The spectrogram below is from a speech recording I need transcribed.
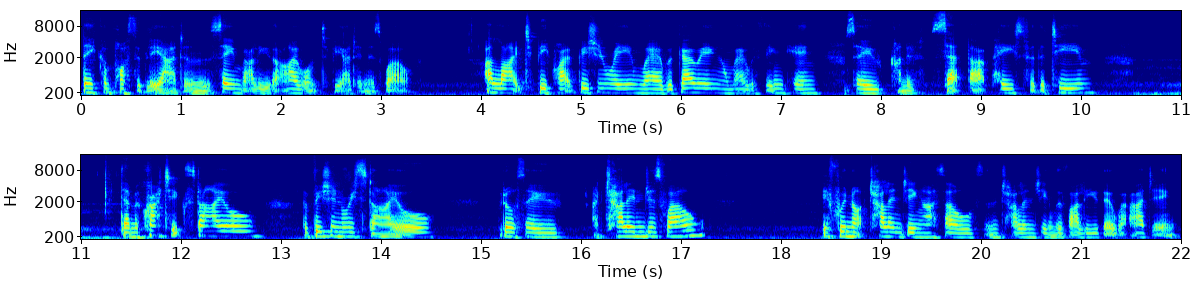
they can possibly add and the same value that I want to be adding as well. I like to be quite visionary in where we're going and where we're thinking. So, kind of set that pace for the team. Democratic style, a visionary style, but also a challenge as well. If we're not challenging ourselves and challenging the value that we're adding,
